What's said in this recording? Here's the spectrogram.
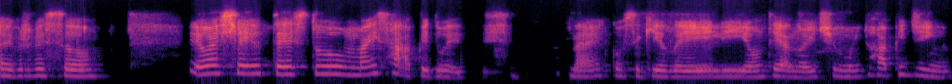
Oi, professor. Eu achei o texto mais rápido esse, né? Consegui ler ele ontem à noite muito rapidinho.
